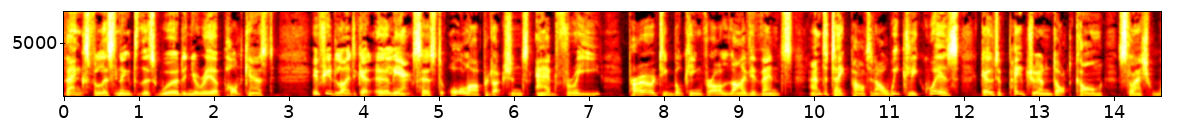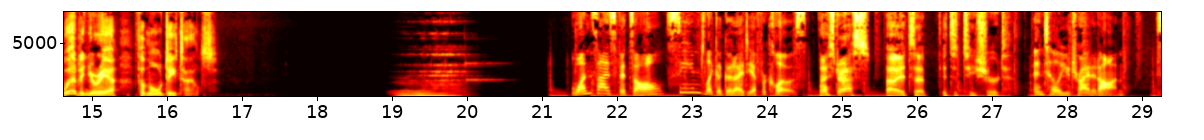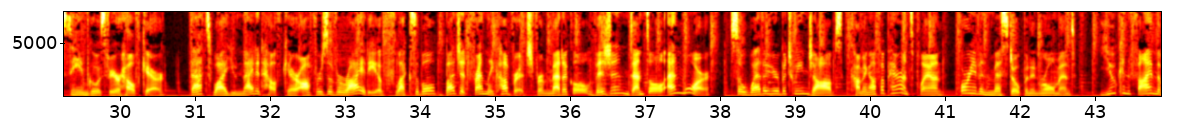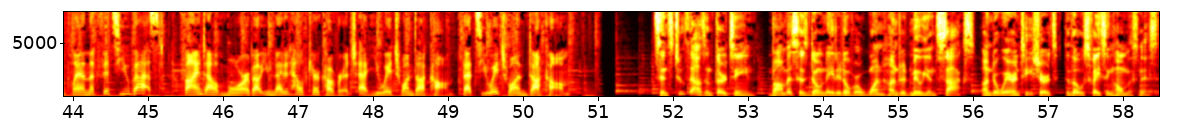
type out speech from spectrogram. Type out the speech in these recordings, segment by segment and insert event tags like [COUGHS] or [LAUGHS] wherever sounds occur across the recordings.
Thanks for listening to this Word in Your Ear podcast. If you'd like to get early access to all our productions ad free, priority booking for our live events, and to take part in our weekly quiz, go to patreon.com slash word in your ear for more details. One size fits all seemed like a good idea for clothes Nice dress. Uh, it's a it's a t-shirt. until you tried it on. Same goes for your healthcare. That's why United Healthcare offers a variety of flexible, budget friendly coverage for medical, vision, dental, and more. So, whether you're between jobs, coming off a parent's plan, or even missed open enrollment, you can find the plan that fits you best. Find out more about United Healthcare coverage at uh1.com. That's uh1.com. Since 2013, Bombas has donated over 100 million socks, underwear, and t-shirts to those facing homelessness.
